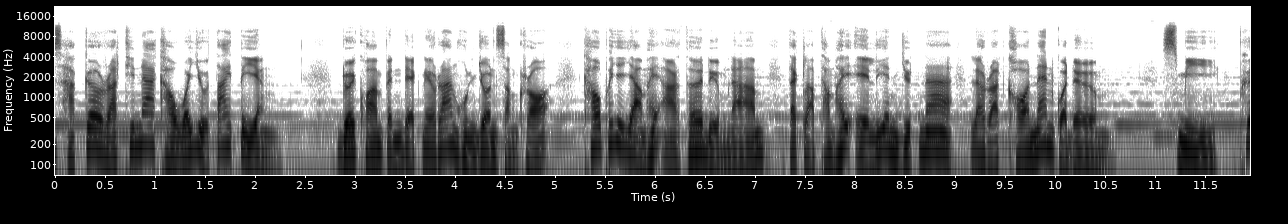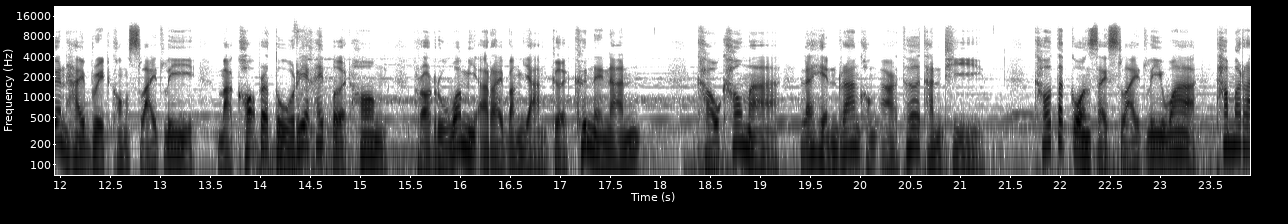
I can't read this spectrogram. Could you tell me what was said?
สฮักเกอร์รัดที่หน้าเขาไว้อยู่ใต้เตียง ด้วยความเป็นเด็กในร่างหุ่นยนต์สังเคราะห์ เขาพยายามให้อาร์เธอร์ดื่มน้ำ แต่กลับทำให้เอเลี่ยนยึดหน้าและรัดคอแน่นกว่าเดิมสมีเพื่อนไฮบริดของสไลท์ลีมาเคาะประตูเรียกให้เปิดห้อง เพราะรู้ว่ามีอะไรบางอย่างเกิดขึ้นในนั้น เขาเข้ามาและเห็นร่างของอาร์เธอร์ทันที เขาตะโกนใส่สไลท์ลีว่าทำอะไร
